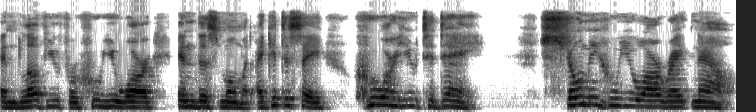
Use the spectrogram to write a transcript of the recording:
and love you for who you are in this moment. I get to say, Who are you today? Show me who you are right now.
